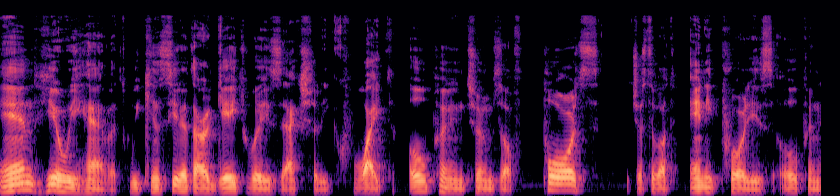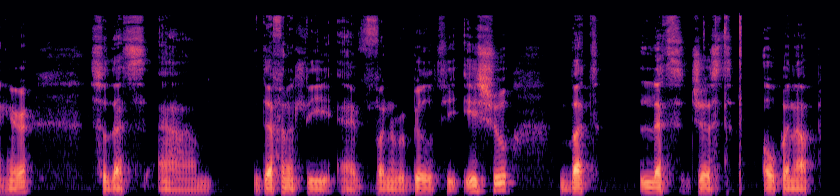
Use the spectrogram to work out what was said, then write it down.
And here we have it. We can see that our gateway is actually quite open in terms of ports. Just about any port is open here. So that's um, definitely a vulnerability issue. But let's just open up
